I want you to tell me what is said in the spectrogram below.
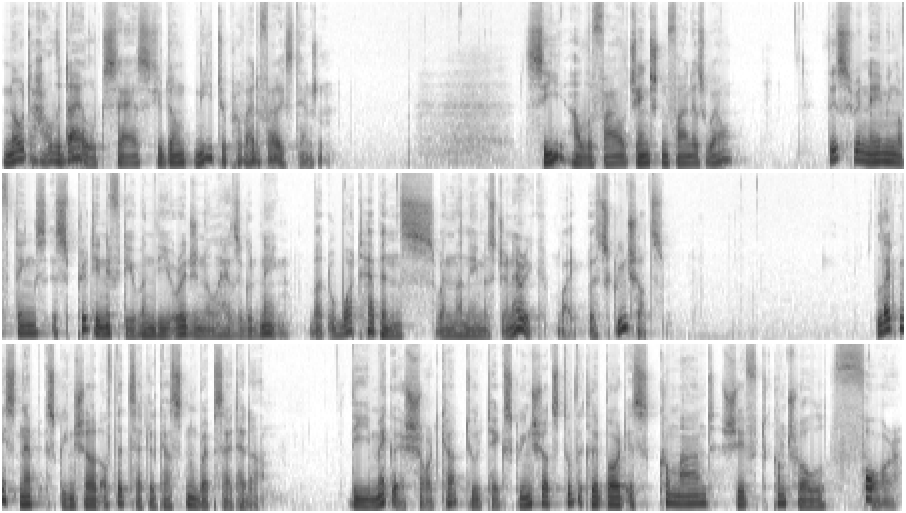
Note how the dialog says you don't need to provide a file extension. See how the file changed in Finder as well? This renaming of things is pretty nifty when the original has a good name. But what happens when the name is generic, like with screenshots? Let me snap a screenshot of the Zettelkasten website header. The macOS shortcut to take screenshots to the clipboard is Command Shift Control 4.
